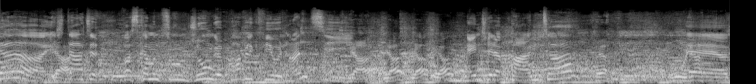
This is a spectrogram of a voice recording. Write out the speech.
Ja, ich Ja. dachte, was kann man zum Dschungel Public Viewing anziehen? Ja, ja, ja, ja. Entweder Panther, ja. Oder? ähm,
